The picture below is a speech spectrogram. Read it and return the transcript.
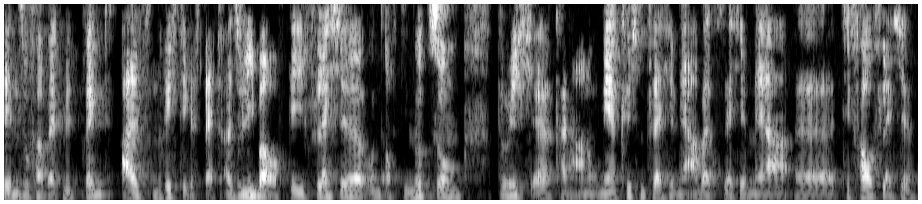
den Sofabett mitbringt, als ein richtiges Bett. Also lieber auf die Fläche und auf die Nutzung durch, äh, keine Ahnung, mehr Küchenfläche, mehr Arbeitsfläche, mehr äh, TV-Fläche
